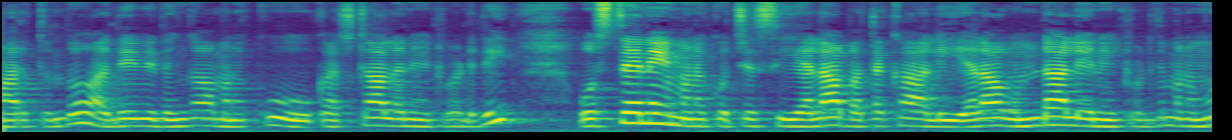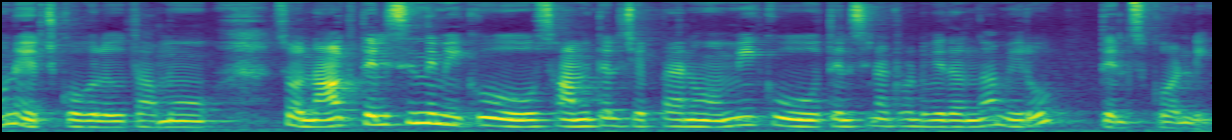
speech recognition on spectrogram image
మారుతుందో అదేవిధంగా మనకు కష్టాలు అనేటువంటిది వస్తేనే మనకు వచ్చేసి ఎలా బతకాలి ఎలా ఉండాలి అనేటువంటిది మనము నేర్చుకోగలుగుతాము. సో నాకు తెలిసింది మీకు సామెతలు చెప్పాను. మీకు తెలిసినటువంటి విధంగా మీరు తెలుసుకోండి.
